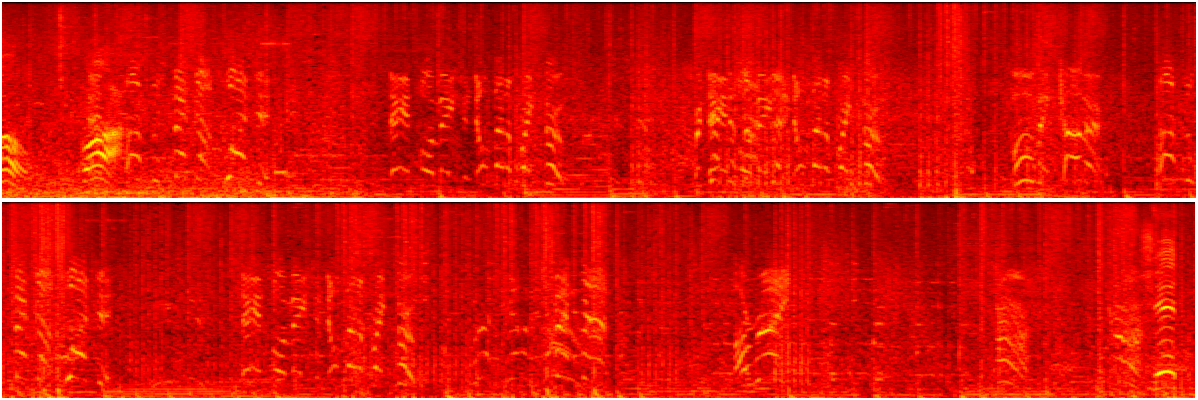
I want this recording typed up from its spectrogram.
Oh, fuck. Hostiles back up! Watch it! Stay in formation. Don't let them break through. Protect the formation. Don't let them break through. Moving. Cover. Hostiles back up. Watch it. Stay in formation. Don't let them break through. Back up. All right. Shit.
